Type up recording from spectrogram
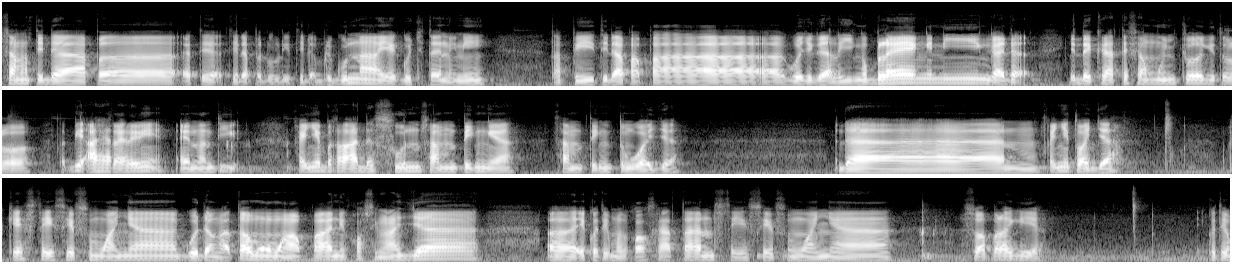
Sangat tidak pe eh, tidak tidak peduli tidak berguna ya gue ceritain ini. Tapi tidak apa-apa. Gue juga lagi ngeblank ini. Nggak ada ide kreatif yang muncul gitu loh. Tapi akhir-akhir ini eh nanti kayaknya bakal ada soon something ya. Something tunggu aja dan kayaknya itu aja. Oke stay safe semuanya. Gue udah nggak tahu mau ngomong apa nih closing aja. Eh ikuti protokol kesehatan stay safe semuanya. So apa lagi ya? Ikuti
